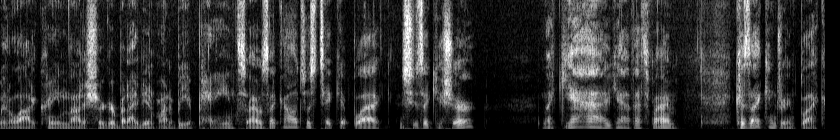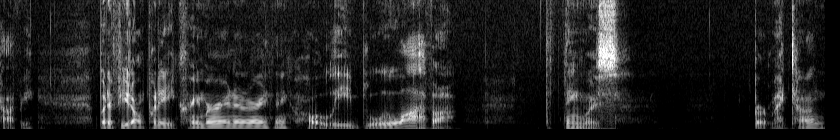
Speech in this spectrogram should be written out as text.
with a lot of cream, a lot of sugar, but I didn't want to be a pain. So I was like, I'll just take it black. And she's like, You sure? I'm like, Yeah, yeah, that's fine. Because I can drink black coffee. But if you don't put any creamer in it or anything, holy lava. The thing was, burnt my tongue.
